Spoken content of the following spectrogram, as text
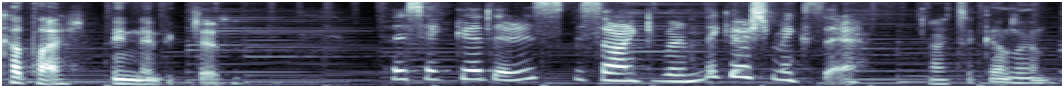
katar dinledikleri. Teşekkür ederiz. Bir sonraki bölümde görüşmek üzere. Hoşçakalın.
